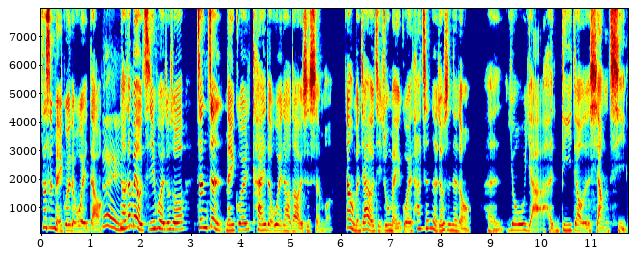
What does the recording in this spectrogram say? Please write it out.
这是玫瑰的味道，对，你好像没有机会就说真正玫瑰开的味道到底是什么。但我们家有几株玫瑰，它真的就是那种很优雅、很低调的香气。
